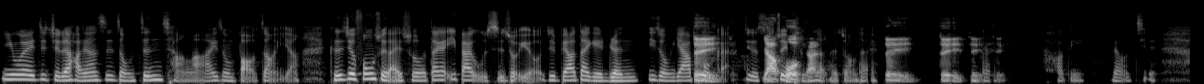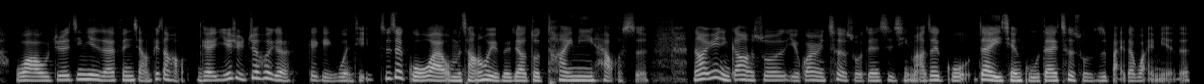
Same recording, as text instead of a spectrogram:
因为就觉得好像是一种珍藏啊，一种宝藏一样。可是就风水来说，大概一百五十左右，就不要带给人一种压迫感，这个是最平衡的状态。对对对对，okay, 好的。了解，哇！我觉得今天在分享非常好。OK，也许最后一个可以给一个问题，就是在国外，我们常常会有个叫做 tiny house。然后，因为你刚刚说有关于厕所这件事情嘛，在国在以前古代厕所都是摆在外面的。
